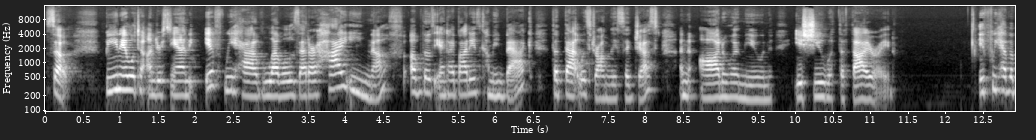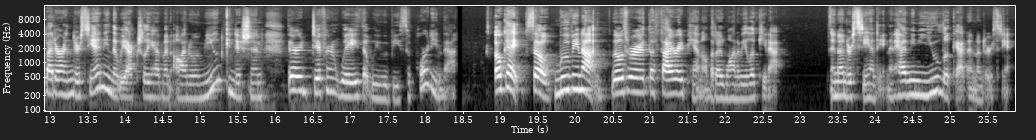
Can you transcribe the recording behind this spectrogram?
So, being able to understand if we have levels that are high enough of those antibodies coming back, that that would strongly suggest an autoimmune issue with the thyroid if we have a better understanding that we actually have an autoimmune condition, there are different ways that we would be supporting that. Okay, so moving on. Those were the thyroid panel that I'd want to be looking at and understanding and having you look at and understand.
